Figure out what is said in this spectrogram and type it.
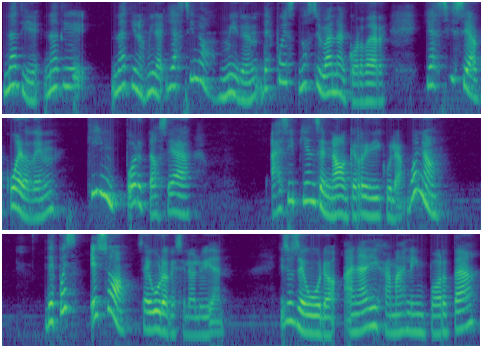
Nadie, nadie, nadie nos mira. Y así nos miren, después no se van a acordar. Y así se acuerden, ¿qué importa? O sea, así piensen, no, qué ridícula. Bueno, después eso seguro que se lo olviden. Eso seguro, a nadie jamás le importa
